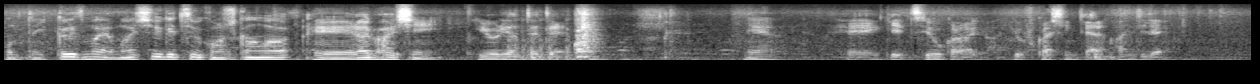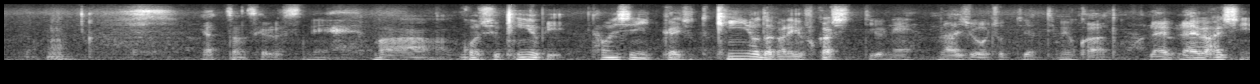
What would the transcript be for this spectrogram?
本当に1ヶ月前は毎週月曜日この時間は、えーライブ配信いろいろやってて、ね、えー月曜から夜更かしみたいな感じでやってたんですけどですね、まあ、今週金曜日、試しに一回ちょっと金曜だから夜更かしっていうね、ラジオをちょっとやってみようかなと、ライブライブ配信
